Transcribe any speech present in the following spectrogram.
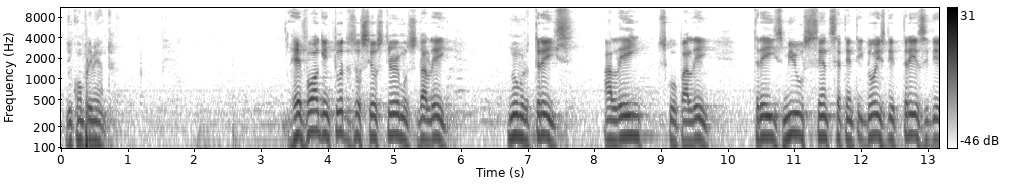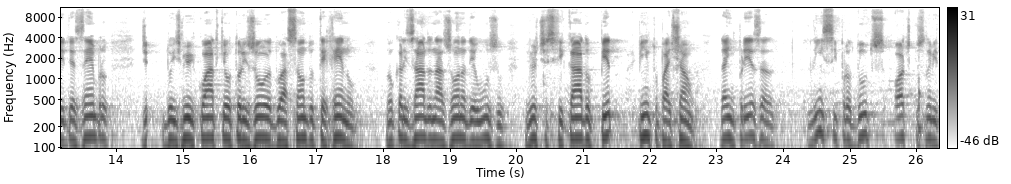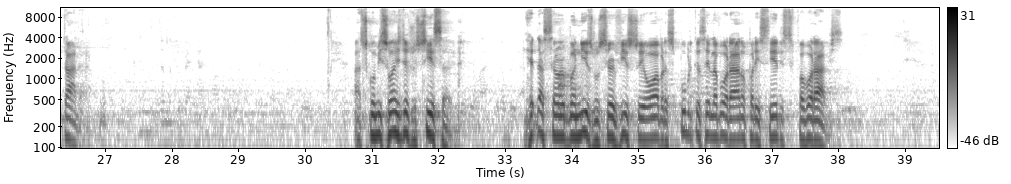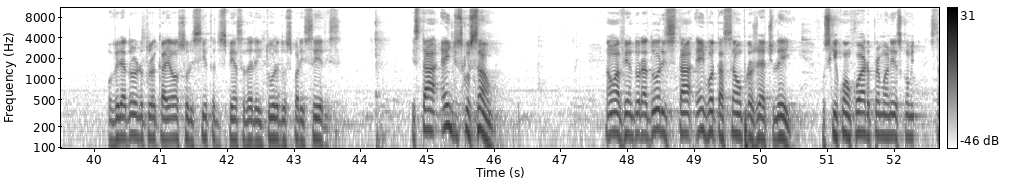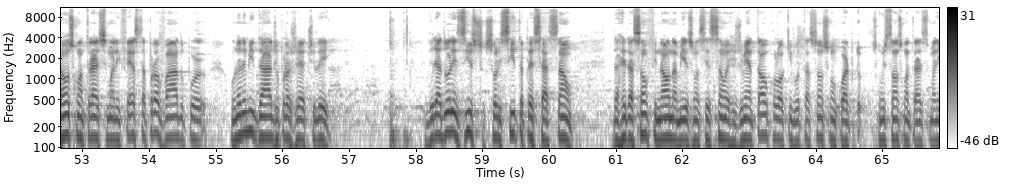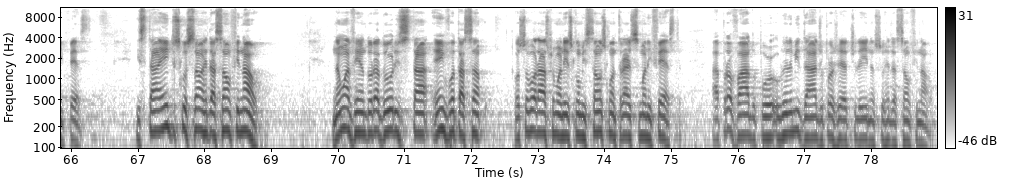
de cumprimento. Revoguem todos os seus termos da lei número 3, a lei, desculpa, a lei 3.172, de 13 de dezembro de 2004, que autorizou a doação do terreno localizado na zona de uso vertificado Pinto Paixão, da empresa Lince Produtos Óticos Limitada. As comissões de Justiça, Redação, Urbanismo, Serviços e Obras Públicas elaboraram pareceres favoráveis. O vereador Dr. Caio solicita a dispensa da leitura dos pareceres. Está em discussão. Não havendo oradores, está em votação o projeto de lei. Os que concordam permaneçam como estão, os contrários se manifestam. Aprovado por unanimidade o projeto de lei. O vereador Existo solicita apreciação da redação final na mesma sessão regimental. Coloque em votação os concordam, os comissões contrários se manifestam. Está em discussão a redação final. Não havendo oradores, está em votação. Os favoráveis permaneçam como estão, os contrários se manifestam. Aprovado por unanimidade o projeto de lei na sua redação final.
